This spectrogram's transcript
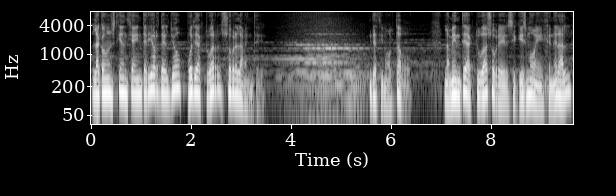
La conciencia interior del yo puede actuar sobre la mente. Décimo octavo. La mente actúa sobre el psiquismo en general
